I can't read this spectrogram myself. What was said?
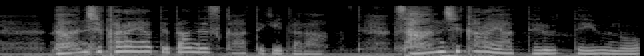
「何時からやってたんですか?」って聞いたら「3時からやってる」っていうの。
